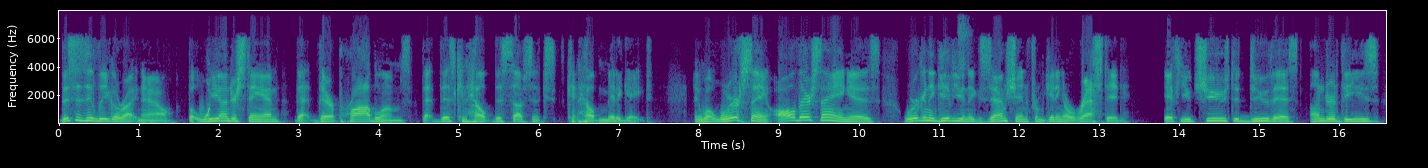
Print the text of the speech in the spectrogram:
this is illegal right now, but we understand that there are problems that this can help, this substance can help mitigate. And what we're saying, all they're saying is, we're going to give you an exemption from getting arrested if you choose to do this under these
